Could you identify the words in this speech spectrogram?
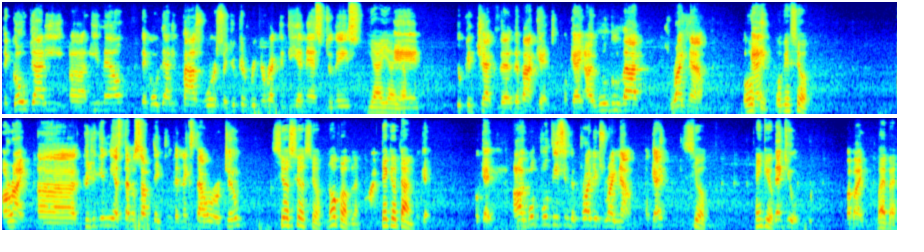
the GoDaddy uh, email, the GoDaddy password, so you can redirect the DNS to this. Yeah. Yeah. Yeah. and you can check the, the back end. Okay, I will do that right now. Okay. okay. Okay. Sure. All right. Uh, could you give me a status update in the next hour or two? Sure. Sure. Sure. No problem. Take your time. Okay. Okay, I will put this in the projects right now. Okay, Sure. Thank you. thank you. Bye bye. Bye. Bye.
